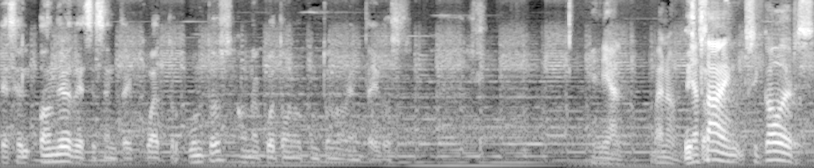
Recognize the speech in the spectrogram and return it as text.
Es el under de 64 puntos a una cuota 1.92. Genial. Bueno, ya saben, Coders,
